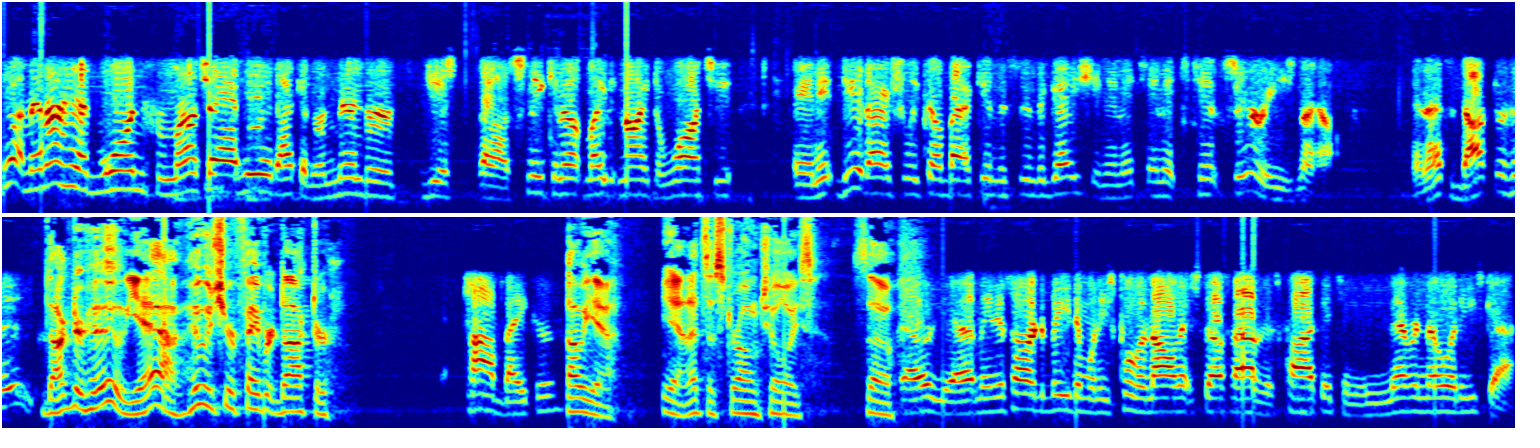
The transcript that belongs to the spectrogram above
yeah, man, I had one from my childhood. I can remember just uh, sneaking up late at night to watch it, and it did actually come back into syndication, and it's in its tenth series now, and that's Doctor Who. Doctor Who. Yeah. Who is your favorite doctor? Tom Baker. Oh, yeah. Yeah, that's a strong choice. So Oh yeah, I mean it's hard to beat him when he's pulling all that stuff out of his pockets, and you never know what he's got.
